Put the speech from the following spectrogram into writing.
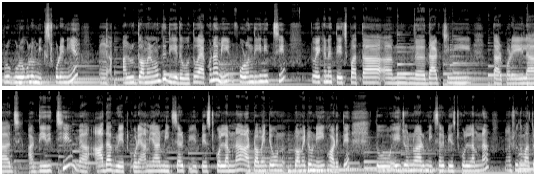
পুরো গুঁড়োগুলো মিক্সড করে নিয়ে আলুর দমের মধ্যে দিয়ে দেবো। তো এখন আমি ফোড়ন দিয়ে নিচ্ছি। তো এখানে তেজপাতা দারচিনি, তারপরে এলাচ, আর দিয়ে দিচ্ছি আদা গ্রেট করে। আমি আর মিক্সার পেস্ট করলাম না, আর টমেটো টমেটো নেই ঘরেতে, তো এই জন্য আর মিক্সারে পেস্ট করলাম না। শুধুমাত্র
